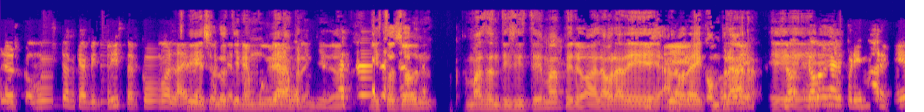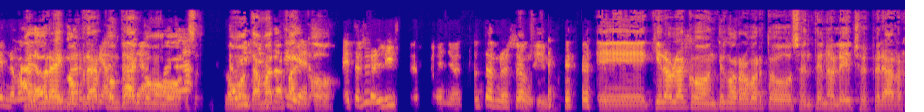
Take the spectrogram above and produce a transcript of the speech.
Los, comunistas capitalistas, como la sí, eso lo tienen muy bien aprendido. Estos son más antisistema, pero a la hora de, a la hora de comprar. no, van al primar, ¿eh? No a la hora de comprar, compran como, como Tamara Falcó. Estos son listos, coño. Tontos no son. Eh, quiero hablar con. Tengo a Roberto Centeno, le he hecho esperar.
